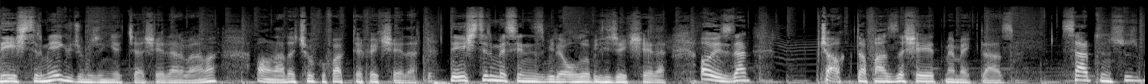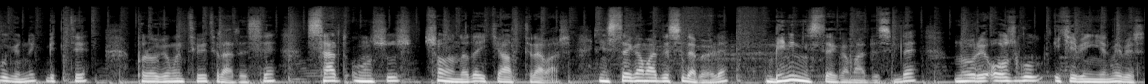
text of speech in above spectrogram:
değiştirmeye gücümüzün yeteceği şeyler var ama onlar da çok ufak tefek şeyler. Değiştirmeseniz bile olabilecek şeyler. O yüzden çok da fazla şey etmemek lazım. Sert Unsuz bugünlük bitti. Programın Twitter adresi Sert Unsuz sonunda da iki alt tire var. Instagram adresi de böyle. Benim Instagram adresim de Nuri Ozgul 2021.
